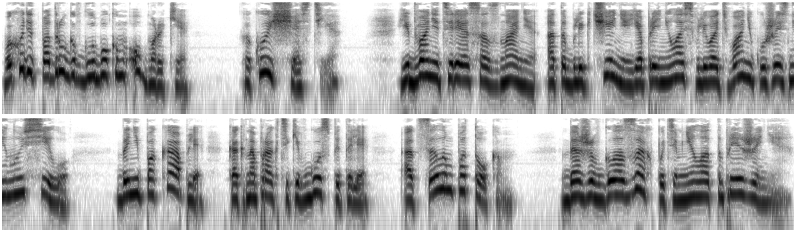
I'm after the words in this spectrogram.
Выходит, подруга в глубоком обмороке. Какое счастье! Едва не теряя сознание, от облегчения я принялась вливать в Ванику жизненную силу. Да не по капле, как на практике в госпитале, а целым потоком. Даже в глазах потемнело от напряжения.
